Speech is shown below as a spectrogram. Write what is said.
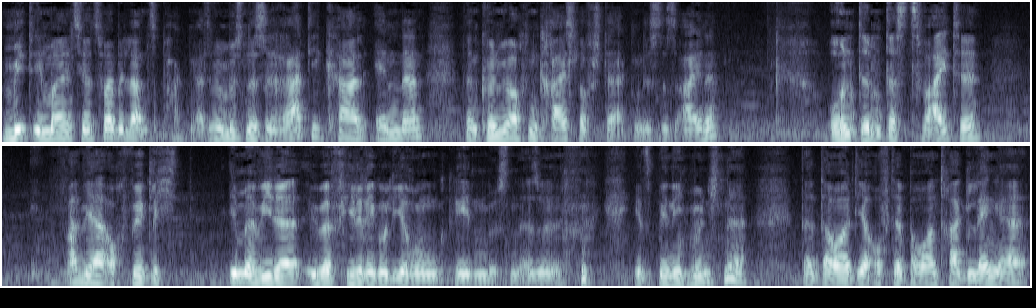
mit in meine CO2-Bilanz packen. Also wir müssen das radikal ändern, dann können wir auch den Kreislauf stärken. Das ist das eine. Und ähm, das Zweite, weil wir auch wirklich immer wieder über viel Regulierung reden müssen. Also jetzt bin ich Münchner, da dauert ja oft der Bauantrag länger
